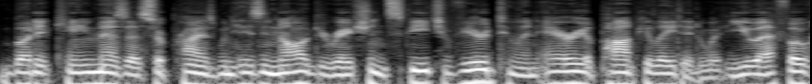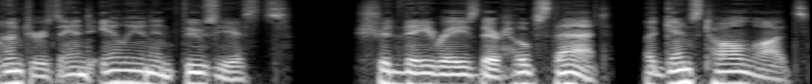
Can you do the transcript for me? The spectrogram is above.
But it came as a surprise when his inauguration speech veered to an area populated with UFO hunters and alien enthusiasts. Should they raise their hopes that, against all odds,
